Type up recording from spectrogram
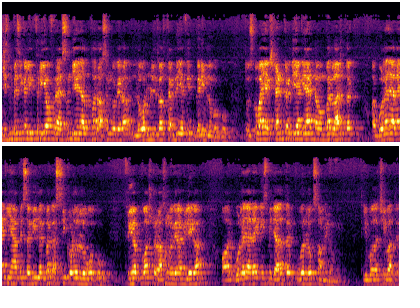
जिसमें बेसिकली फ्री ऑफ़ राशन दिया जाता था, राशन वगैरह लोअर मिडिल क्लास फैमिली या फिर गरीब लोगों को। तो उसको भाई एक्सटेंड कर दिया गया है नवंबर लास्ट तक और बोला जा रहा है कि यहाँ पे सभी लगभग 80 करोड़ लोगों को फ्री ऑफ़ कॉस्ट राशन वगैरह मिलेगा और बोला जा रहा है कि इसमें ज़्यादातर पुअर लोग शामिल होंगे। तो ये बहुत अच्छी बात है।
